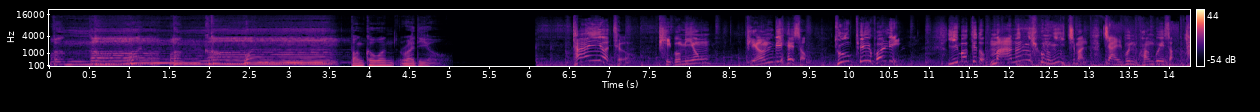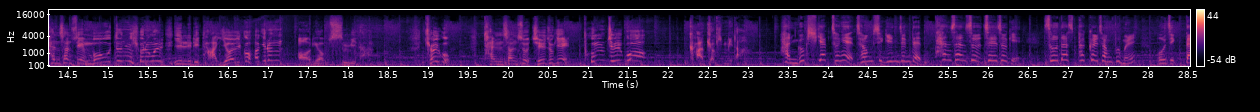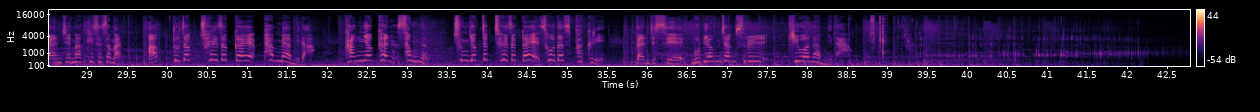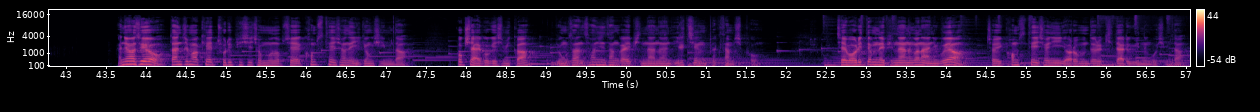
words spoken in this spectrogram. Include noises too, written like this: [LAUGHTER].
벙커원, 벙커원, 벙커원 라디오. 다이어트, 피부 미용, 변비 해소, 두피 관리. 이 밖에도 많은 효능이 있지만 짧은 광고에서 탄산수의 모든 효능을 일일이 다 열거하기는 어렵습니다. 결국 탄산수 제조기의 품질과 가격입니다. 한국식약청에 정식 인증된 탄산수 제조기 소다 스파클 정품을 오직 딴지 마켓에서만 압도적 최저가에 판매합니다. 강력한 성능, 충격적 최저가의 소다 스파클이 딴지스의 무병장수를 기원합니다. 안녕하세요. 딴지마켓 조립 PC 전문 업체 컴스테이션의 이경식입니다. 혹시 알고 계십니까? 용산 선인상가에 빛나는 1층 130호. 제 머리 때문에 빛나는 건 아니고요. 저희 컴스테이션이 여러분들을 기다리고 있는 곳입니다.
